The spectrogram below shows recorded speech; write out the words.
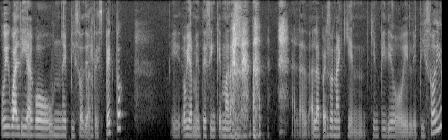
o igual y hago un episodio al respecto. Eh, obviamente sin quemar a la, a la, a la persona quien, quien pidió el episodio.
